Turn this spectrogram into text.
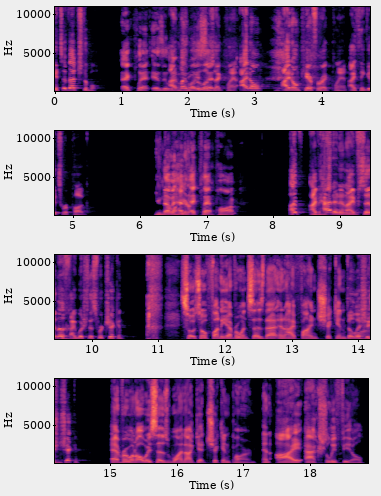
It's a vegetable. Eggplant is illegal. I, my Troy mother loves said- eggplant. I don't. I don't care for eggplant. I think it's repug. You never Oh, had an eggplant parm? I've I've had it and I've said, ugh, I wish this were chicken. So so funny. Everyone says that, and I find chicken Delicious parm. chicken. Everyone always says, "Why not get chicken parm?" And I actually feel,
